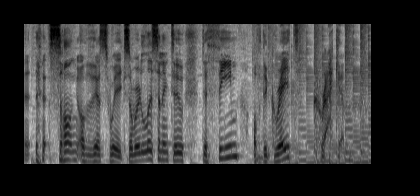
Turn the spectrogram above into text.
song of this week. So we're listening to the theme of the Great Kraken.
